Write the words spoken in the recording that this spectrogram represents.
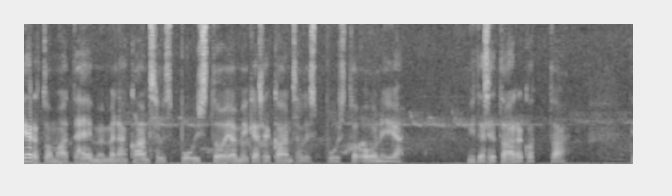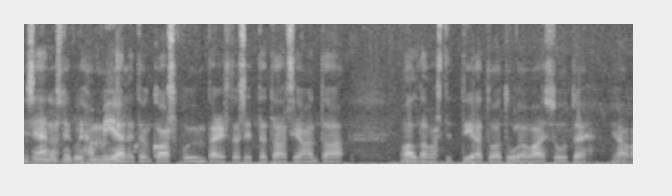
kertomaan, että hei me mennään kansallispuistoon ja mikä se kansallispuisto on ja mitä se tarkoittaa, niin sehän olisi niin kuin ihan mieletön kasvuympäristö sitten taas ja antaa valtavasti tietoa tulevaisuuteen ja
